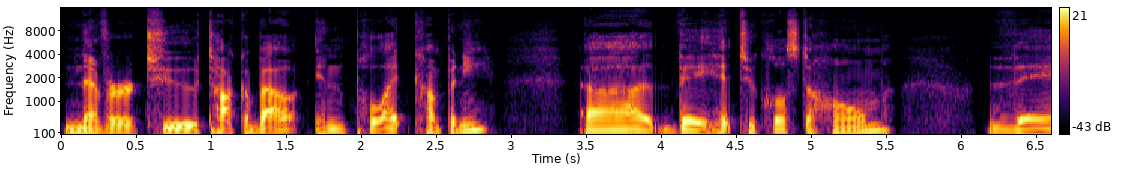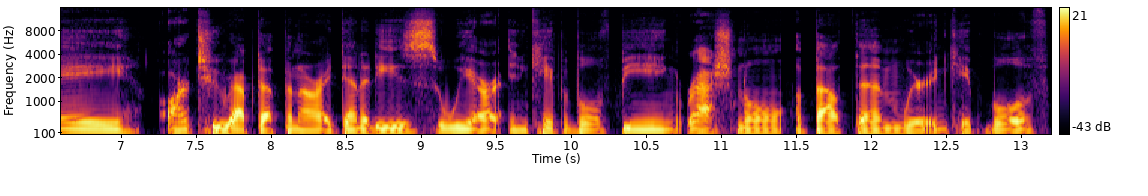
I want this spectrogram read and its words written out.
never to talk about in polite company. Uh, they hit too close to home. They are too wrapped up in our identities. We are incapable of being rational about them. We're incapable of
